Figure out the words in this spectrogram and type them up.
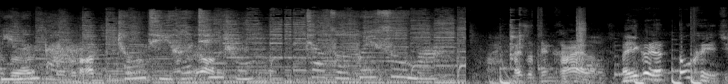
你能把重启和清除叫做归宿吗？还是挺可爱的。每个人都可以去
